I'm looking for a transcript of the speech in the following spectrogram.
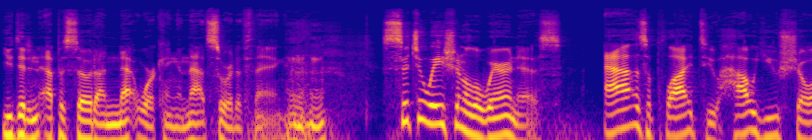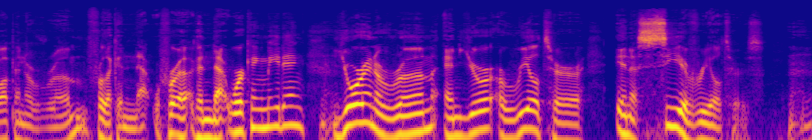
you did an episode on networking and that sort of thing. Mm-hmm. Situational awareness, as applied to how you show up in a room for like a net for like a networking meeting, mm-hmm. you're in a room and you're a realtor in a sea of realtors. Mm-hmm.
